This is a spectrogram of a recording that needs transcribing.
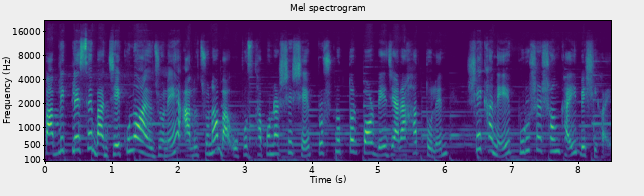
পাবলিক প্লেসে বা যে কোনো আয়োজনে আলোচনা বা উপস্থাপনার শেষে প্রশ্নোত্তর পর্বে যারা হাত তোলেন, সেখানে পুরুষের সংখ্যাই বেশি হয়।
